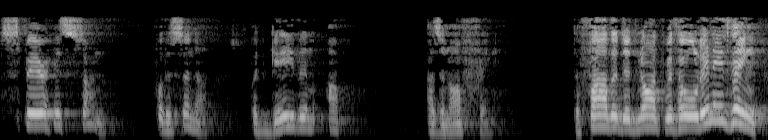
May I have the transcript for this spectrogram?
spare his son for the sinner, but gave him up as an offering. The Father did not withhold anything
